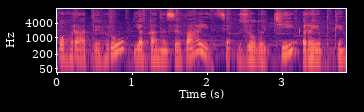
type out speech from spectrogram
пограти гру, яка називається Золоті рибки.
